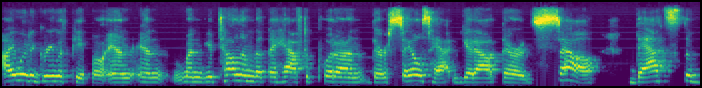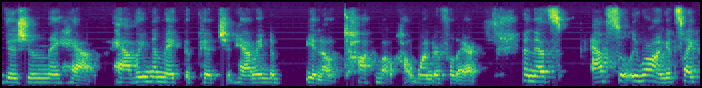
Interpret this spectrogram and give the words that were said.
I would agree with people. And, and when you tell them that they have to put on their sales hat and get out there and sell, that's the vision they have, having to make the pitch and having to, you know, talk about how wonderful they are. And that's absolutely wrong. It's like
